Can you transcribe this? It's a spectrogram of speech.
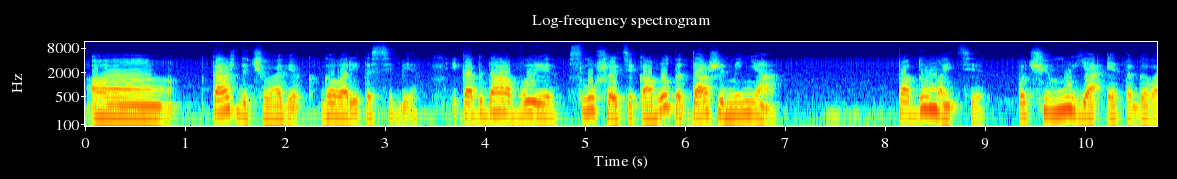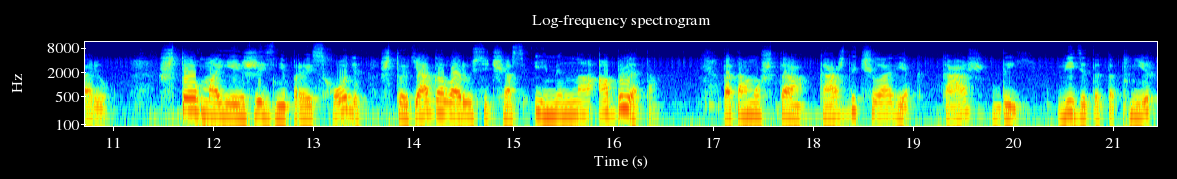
А, каждый человек говорит о себе. И когда вы слушаете кого-то, даже меня, подумайте, почему я это говорю. Что в моей жизни происходит, что я говорю сейчас именно об этом. Потому что каждый человек, каждый видит этот мир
